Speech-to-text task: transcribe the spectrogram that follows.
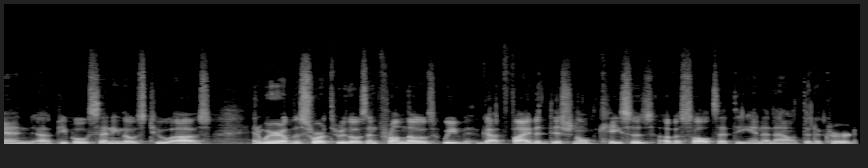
and uh, people sending those to us. And we were able to sort through those. And from those, we've got five additional cases of assaults at the In-N-Out that occurred.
